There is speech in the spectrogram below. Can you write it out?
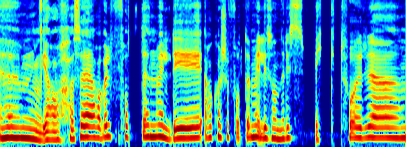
Um, ja, altså jeg har vel fått en veldig Jeg har kanskje fått en veldig sånn respekt for uh,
